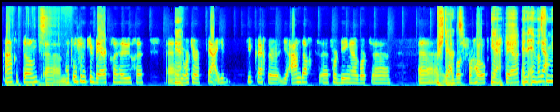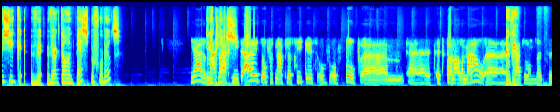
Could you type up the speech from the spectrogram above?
aangetoond. Ehm, het oefent je werkgeheugen. Eh, Je, wordt er, ja, je, je krijgt er je aandacht voor dingen wordt, eh, ja, wordt verhoogd, Ja. versterkt. En, en wat Ja. voor muziek werkt dan het best bijvoorbeeld? Ja, dat maakt klas? eigenlijk niet uit of het nou klassiek is of, of pop. Ehm, eh, het, het kan allemaal. Eh, Het gaat erom dat. eh,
